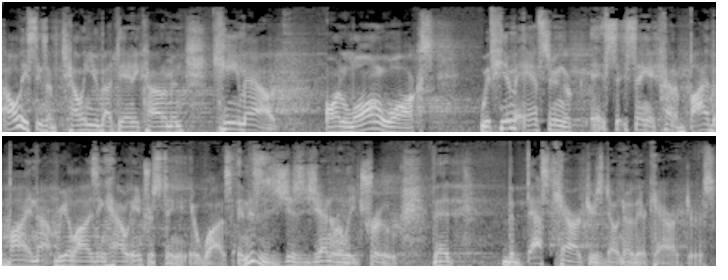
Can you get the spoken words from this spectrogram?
all these things I'm telling you about Danny Kahneman came out on long walks with him answering, eh, saying it kind of by the by, not realizing how interesting it was. And this is just generally true that the best characters don't know their characters.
